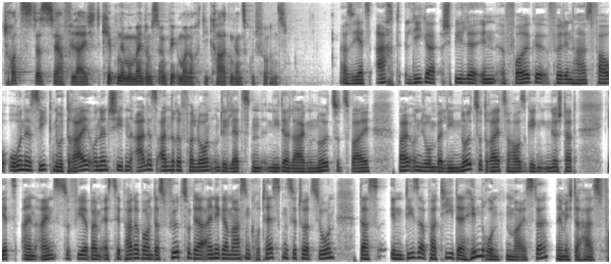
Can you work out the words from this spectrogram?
trotz des ja vielleicht kippenden Momentums irgendwie immer noch die Karten ganz gut für uns. Also jetzt acht Ligaspiele in Folge für den HSV ohne Sieg, nur drei unentschieden, alles andere verloren und die letzten Niederlagen 0 zu 2 bei Union Berlin, 0 zu 3 zu Hause gegen Ingolstadt, jetzt ein 1 zu 4 beim SC Paderborn. Das führt zu der einigermaßen grotesken Situation, dass in dieser Partie der Hinrundenmeister, nämlich der HSV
